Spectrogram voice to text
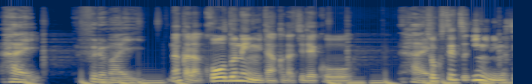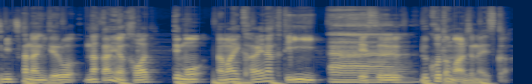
はい。振る舞い。だからコードネームみたいな形で、こう、はい。直接意味に結びつかないけど、中身は変わっても名前変えなくていいってすることもあるじゃないですか。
